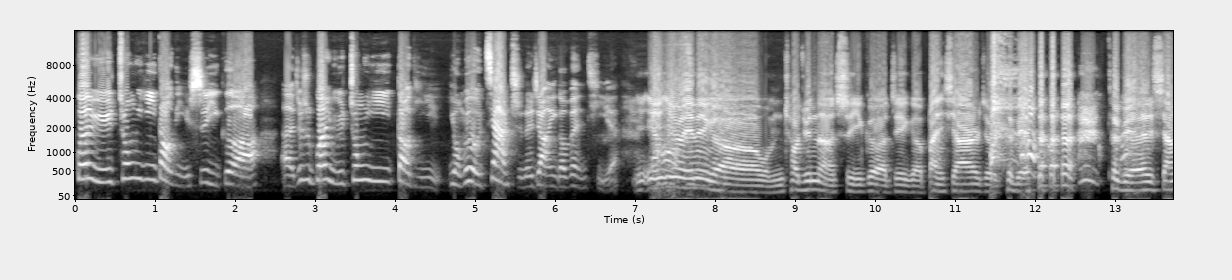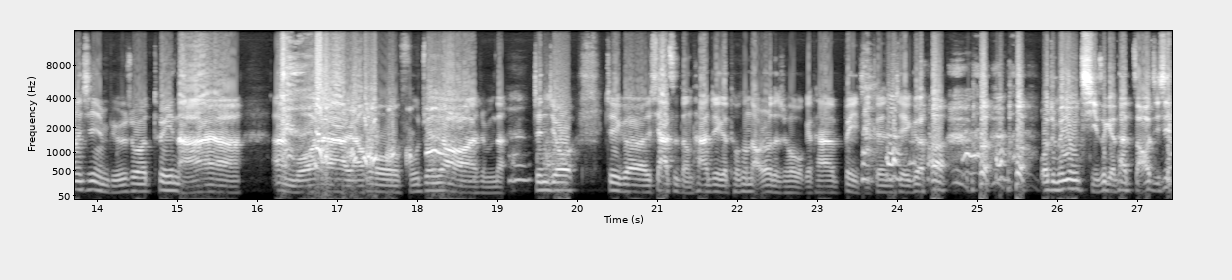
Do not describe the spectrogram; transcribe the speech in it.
关于中医到底是一个。呃，就是关于中医到底有没有价值的这样一个问题。因因因为那个我们超军呢是一个这个半仙儿，就是特别 特别相信，比如说推拿呀。按摩啊，然后服中药啊什么的，针灸。这个下次等他这个头疼脑热的时候，我给他备几根这个，我准备用起子给他凿几下。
